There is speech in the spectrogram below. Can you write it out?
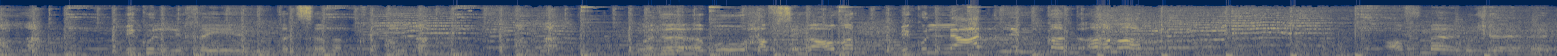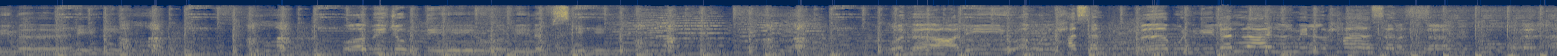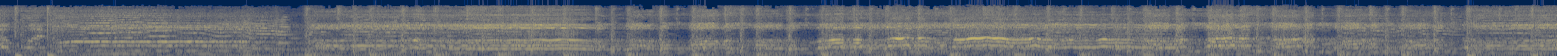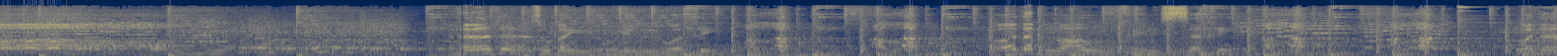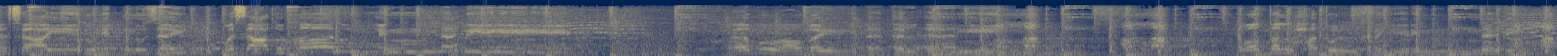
الله بكل خير قد سبق. الله الله وذا أبو حفص عمر بكل عدل قد أمر. عثمان جاء بماله الله الله. وبجهده وبنفسه. الله الله. وذا علي أبو الحسن باب إلى العلم الحسن. السابقون الأولون. هذا زبير الوفي. الله الله وذا ابن عوف السخي. الله الله وذا سعيد بن زيد وسعد خال للنبي. أبو عبيدة الأمين. الله الله وطلحة الخير الندي. الله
